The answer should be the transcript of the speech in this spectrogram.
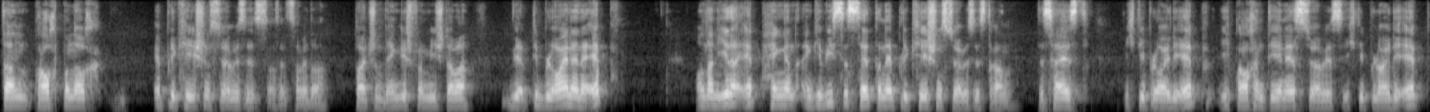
dann braucht man auch Application Services. Also jetzt habe ich da Deutsch und Englisch vermischt, aber wir deployen eine App und an jeder App hängen ein gewisses Set an Application Services dran. Das heißt, ich deploy die App, ich brauche einen DNS-Service, ich deploy die App,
